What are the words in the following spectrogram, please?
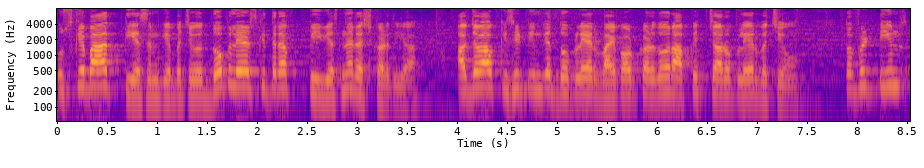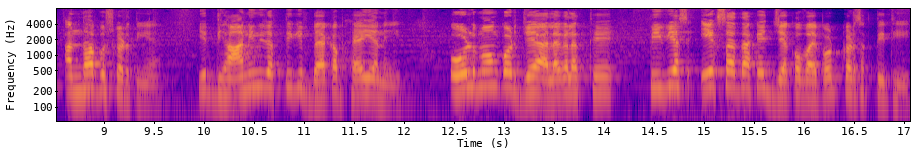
उसके बाद टीएसएम के बचे हुए दो प्लेयर्स की तरफ़ पीवीएस ने रश कर दिया। अब जब आप किसी टीम के दो प्लेयर वाइप आउट कर दो और आपके चारों प्लेयर बचे हों तो फिर टीम्स अंधा पुश करती हैं। ये ध्यान ही नहीं रखती कि बैकअप है या नहीं। ओल्ड मोंक और जय अलग अलग थे पीवीएस एक साथ आके जय को वाइप आउट कर सकती थी।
